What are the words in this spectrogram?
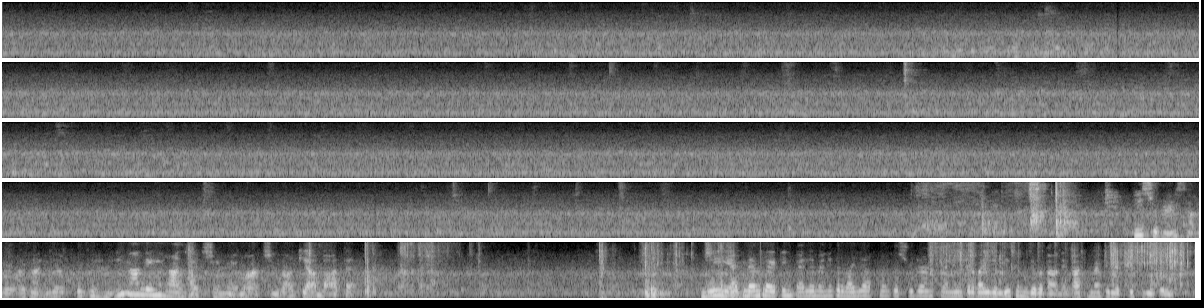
प्लीज़ स्टूडेंट्स सब आवाज़ आ रही है आपको। कहीं आ गई आज लेक्चर में मार्चिंगा क्या बात है। जी एकेडमिक राइटिंग पहले मैंने करवाई है, आप लोगों को स्टूडेंट्स मैंने करवाई, जल्दी से मुझे बता दें, ताकि मैं फिर लेक्चर शुरू करूँ।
